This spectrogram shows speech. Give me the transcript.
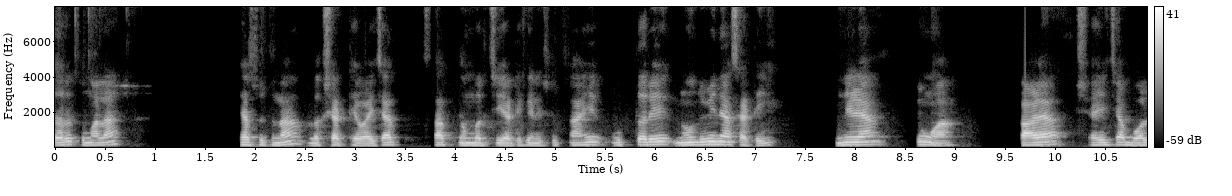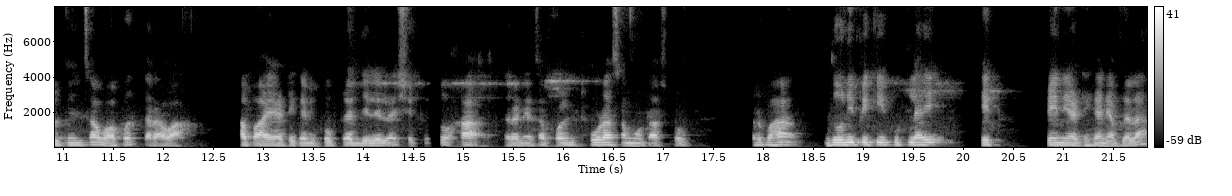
तर तुम्हाला ह्या सूचना लक्षात ठेवायच्यात. सात नंबरची या ठिकाणी सूचना आहे. उत्तरे नोंदविण्यासाठी निळ्या किंवा काळ्या शाईच्या बॉलपेनचा वापर करावा. हा पहा या ठिकाणी कोपऱ्यात दिलेला शक्यतो हा कारण याचा पॉईंट थोडासा मोठा असतो. तर पहा दोन्हीपैकी कुठल्याही एक पेन या ठिकाणी आपल्याला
